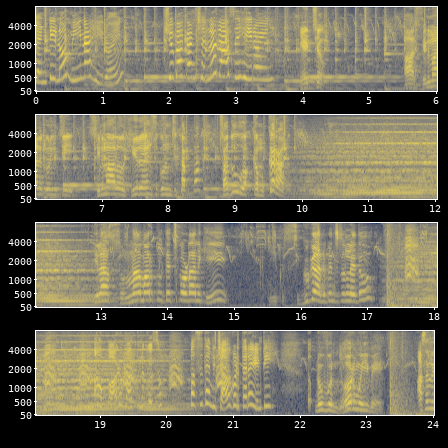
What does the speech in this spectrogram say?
చెంటిలో మీనా హీరోయిన్ శుభాకాంక్షల్లో రాసి హీరోయిన్. ఏడ్చావు. ఆ సినిమాల గురించి సినిమాలో హీరోయిన్స్ గురించి తప్ప చదువు ఒక్క ముక్క రాదు. ఇలా సున్నా మార్కులు తెచ్చుకోవడానికి నీకు సిగ్గుగా అనిపించడం లేదు? ఆ పాడు మార్కుల కోసం పసిదాన్ని చావగొడతారా ఏంటి? నువ్వు నోరు ముయ్యవే అసలు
